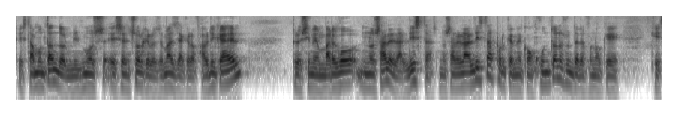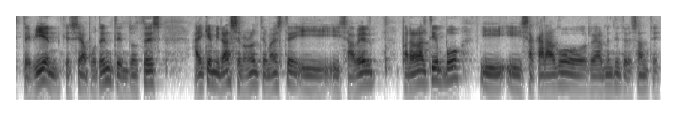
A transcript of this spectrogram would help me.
Está montando el mismo sensor que los demás, ya que lo fabrica él, pero sin embargo no sale las listas. No sale las listas porque en el conjunto no es un teléfono que, que esté bien, que sea potente. Entonces, hay que mirárselo, ¿no? El tema este y, saber parar al tiempo y, sacar algo realmente interesante.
